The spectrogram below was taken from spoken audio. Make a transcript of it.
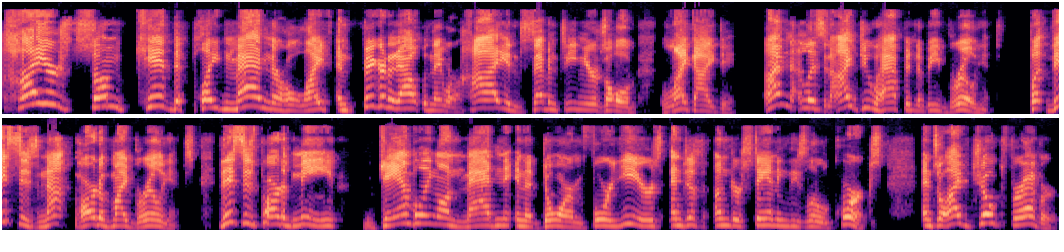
hires some kid that played Madden their whole life and figured it out when they were high and 17 years old, like I did. I'm not, listen, I do happen to be brilliant, but this is not part of my brilliance. This is part of me gambling on Madden in a dorm for years and just understanding these little quirks. And so I've joked forever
